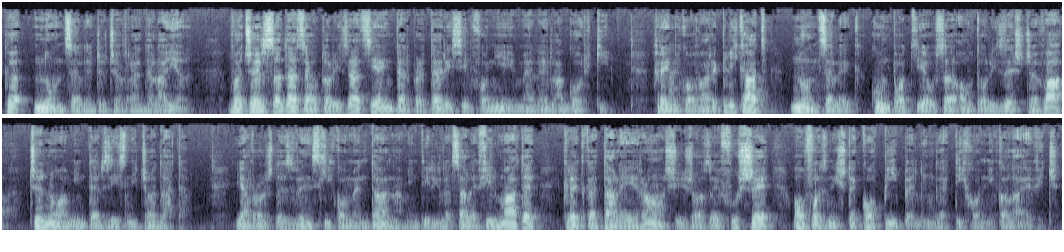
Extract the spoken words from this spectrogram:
că nu înțelege ce vrea de la el. Vă cer să dați autorizația interpretării sinfoniei mele la Gorki. Hrenikov a replicat, nu înțeleg, cum pot eu să autorizez ceva ce nu am interzis niciodată. Iar Roșdezvenski comenta în amintirile sale filmate, cred că Talleyrand și Joseph Fouché au fost niște copii pe lângă Tihon Nicolaevici.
